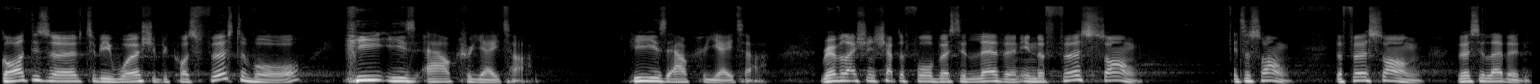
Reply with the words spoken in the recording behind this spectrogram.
God deserves to be worshiped because, first of all, He is our creator. He is our creator. Revelation chapter 4, verse 11, in the first song, it's a song. The first song, verse 11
